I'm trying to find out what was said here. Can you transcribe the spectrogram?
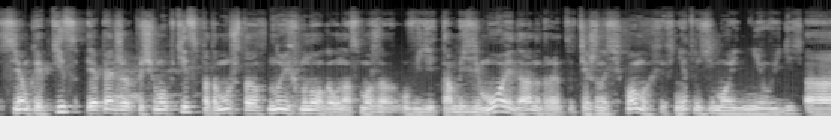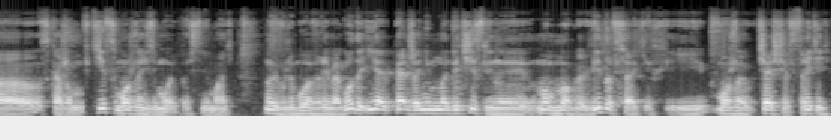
съемкой птиц. И опять же, почему птиц? Потому что, ну, их много у нас можно увидеть там и зимой, да, например, тех же насекомых, их нету зимой не увидеть. А, скажем, птиц можно и зимой поснимать. Ну, и в любое время года. И опять же, они многочисленные, ну, много видов всяких, и можно чаще встретить,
